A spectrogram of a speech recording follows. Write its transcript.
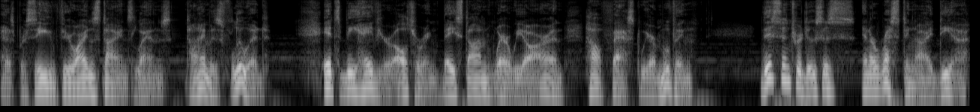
As perceived through Einstein's lens, time is fluid, its behavior altering based on where we are and how fast we are moving. This introduces an arresting idea.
